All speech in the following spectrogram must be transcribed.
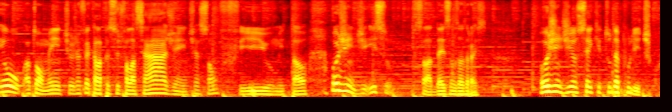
eu, atualmente, eu já fui aquela pessoa de falar assim, ah, gente, é só um filme e tal. Hoje em dia, isso, sei lá, 10 anos atrás. Hoje em dia eu sei que tudo é político.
